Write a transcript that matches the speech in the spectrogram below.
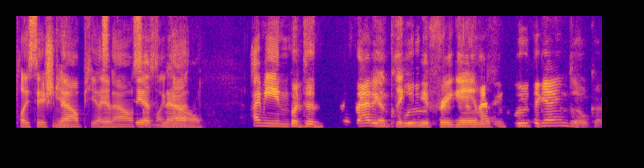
PlayStation Yeah. Now, PS Yeah, Now, PS something like Now. that. I mean, But does, does that Yep, they give include you free does games. that include the games? Okay.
